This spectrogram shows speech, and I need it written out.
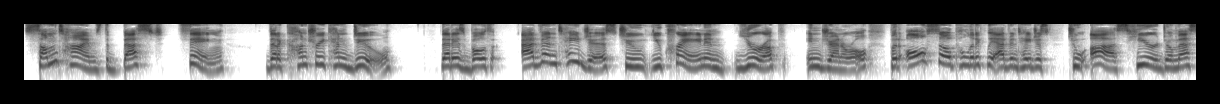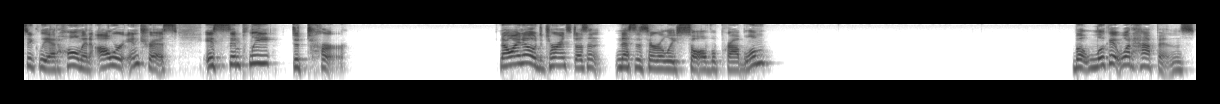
sometimes the best thing that a country can do that is both advantageous to Ukraine and Europe in general, but also politically advantageous to us here domestically at home and our interests is simply deter. Now, I know deterrence doesn't necessarily solve a problem, but look at what happens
